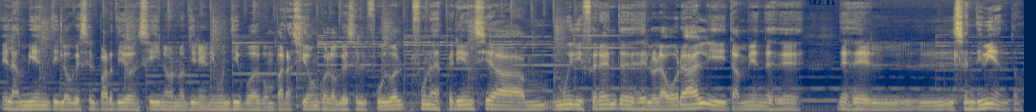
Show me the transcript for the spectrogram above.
el ambiente y lo que es el partido en sí no, no tiene ningún tipo de comparación con lo que es el fútbol. Fue una experiencia muy diferente desde lo laboral y también desde, desde el, el sentimiento.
